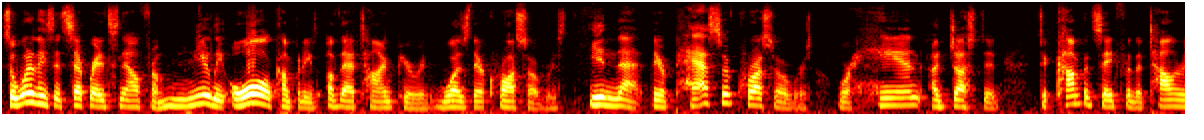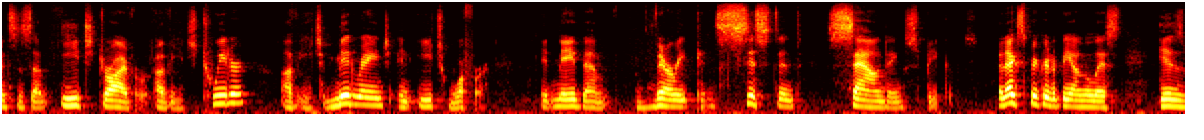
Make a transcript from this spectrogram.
So one of the things that separated Snell from nearly all companies of that time period was their crossovers, in that their passive crossovers were hand adjusted to compensate for the tolerances of each driver, of each tweeter, of each mid-range, and each woofer. It made them very consistent sounding speakers. The next speaker to be on the list is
